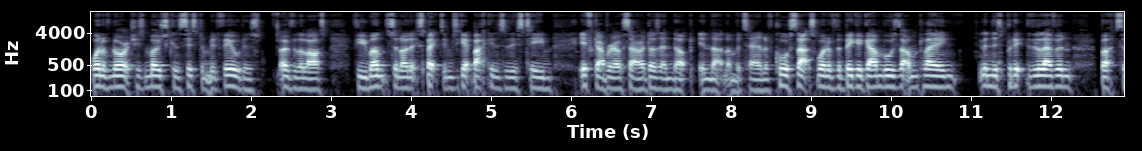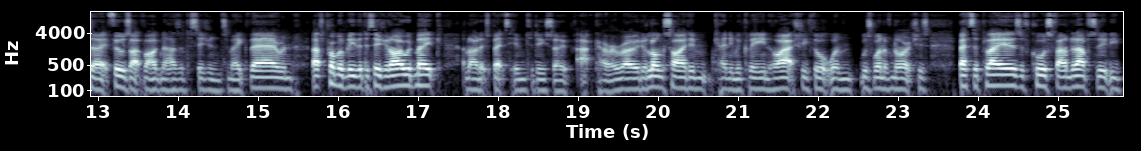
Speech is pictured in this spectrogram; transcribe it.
one of Norwich's most consistent midfielders over the last few months. And I'd expect him to get back into this team if Gabriel Sara does end up in that number 10. Of course, that's one of the bigger gambles that I'm playing in this predicted 11, but uh, it feels like Wagner has a decision to make there, and that's probably the decision I would make, and I'd expect him to do so at Carrow Road. Alongside him, Kenny McLean, who I actually thought was one of Norwich's better players, of course, found an absolutely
